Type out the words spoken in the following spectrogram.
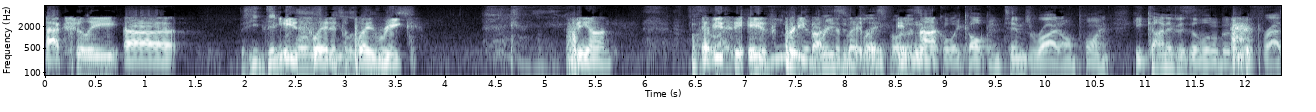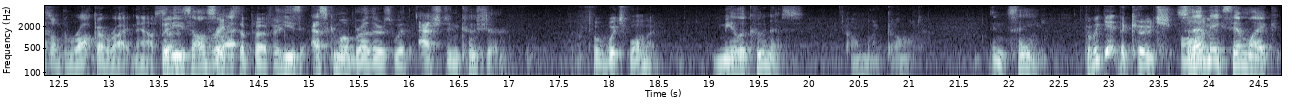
Actually, uh, But he did. he's slated to play Reek. Theon. Have you seen? He's you pretty look at busted recent lately. press photos He's not. Macaulay Culkin. Tim's right on point. He kind of is a little bit of a frazzled rocker right now. So But he's also Rick's the perfect He's Eskimo Brothers with Ashton Kutcher, for which woman? Mila Kunis. Oh my god! Insane. Can we get the cooch? So that makes him like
